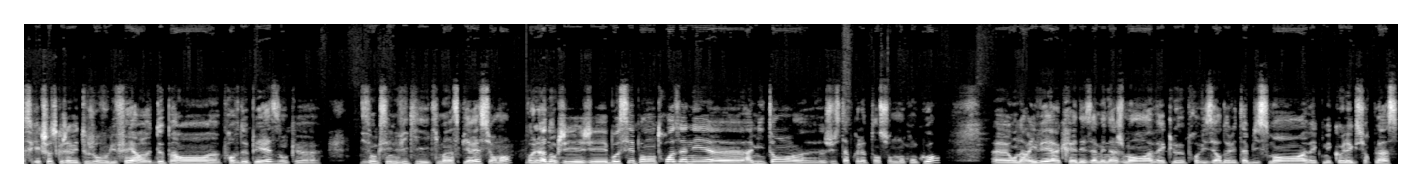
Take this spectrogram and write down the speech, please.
c'est quelque chose que j'avais toujours voulu faire. Deux parents prof de PS, donc disons que c'est une vie qui, m'a inspiré sûrement. Voilà, donc j'ai bossé pendant trois années à mi-temps juste après l'obtention de mon concours. Euh, on arrivait à créer des aménagements avec le proviseur de l'établissement, avec mes collègues sur place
